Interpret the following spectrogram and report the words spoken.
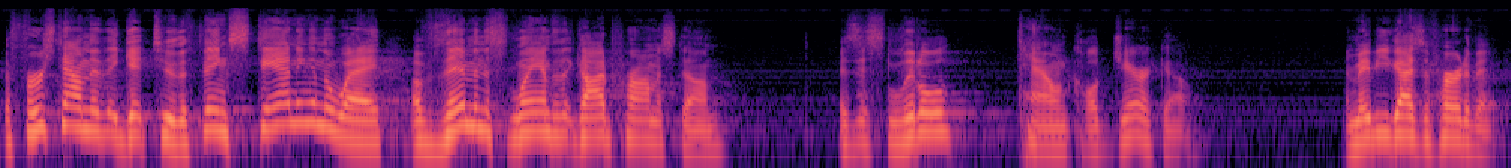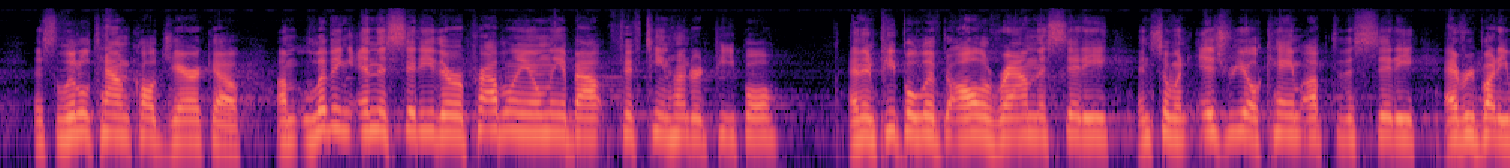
the first town that they get to, the thing standing in the way of them in this land that God promised them, is this little town called Jericho. And maybe you guys have heard of it. This little town called Jericho. Um, living in the city, there were probably only about 1,500 people. And then people lived all around the city. And so when Israel came up to the city, everybody,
